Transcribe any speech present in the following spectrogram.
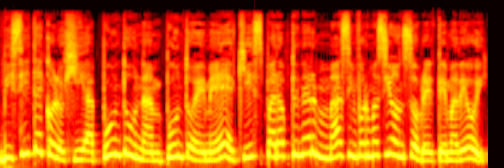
Visita ecología.unam.mx para obtener más información sobre el tema de hoy.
